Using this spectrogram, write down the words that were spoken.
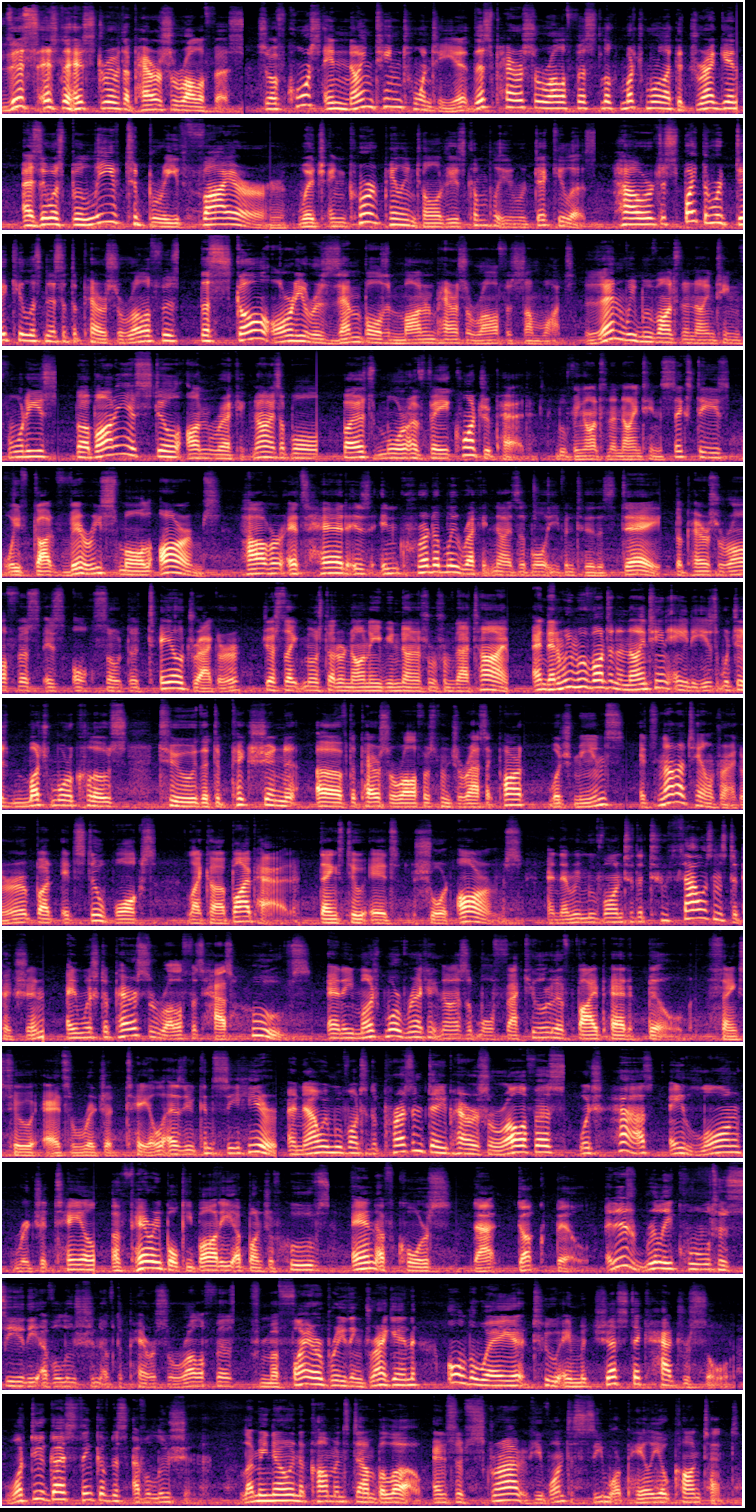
This is the history of the Parasaurolophus. So of course in 1920, uh, this Parasaurolophus looked much more like a dragon as it was believed to breathe fire, which in current paleontology is completely ridiculous. However, despite the ridiculousness of the Parasaurolophus, the skull already resembles modern Parasaurolophus somewhat. Then we move on to the 1940s. The body is still unrecognizable, but it's more of a quadruped. Moving on to the 1960s, we've got very small arms. However, its head is incredibly recognizable even to this day. The Parasaurolophus is also the tail dragger, just like most other non-avian dinosaurs from that time. And then we move on to the 1980s, which is much more close to the depiction of the Parasaurolophus from Jurassic Park, which means it's not a tail dragger, but it still walks like a biped, thanks to its short arms. And then we move on to the 2000s depiction, in which the Parasaurolophus has hooves, and a much more recognizable facultative biped build, thanks to its rigid tail as you can see here. And now we move on to the present day Parasaurolophus, which has a long, rigid tail, a very bulky body, a bunch of hooves, and of course, that duck bill. It is really cool to see the evolution of the Parasaurolophus from a fire-breathing dragon all the way to a majestic hadrosaur. What do you guys think of this evolution? Let me know in the comments down below, and subscribe if you want to see more paleo content.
